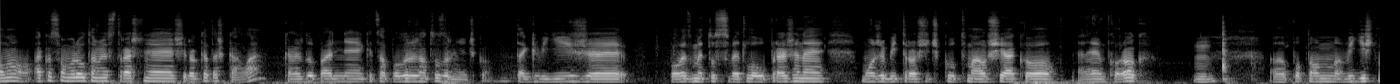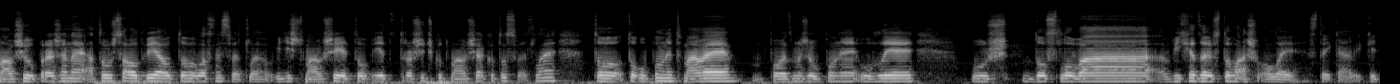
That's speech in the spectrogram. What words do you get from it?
Ono, ako som hovoril, tam je strašne široká tá škála. Každopádne, keď sa pozrieš na to zrniečko, tak vidíš, že povedzme to svetlo upražené môže byť trošičku tmavšie ako, ja neviem, korok. Mm. Potom vidíš tmavšie upražené a to už sa odvíja od toho vlastne svetlého. Vidíš tmavšie, je to, je to trošičku tmavšie ako to svetlé. To, to úplne tmavé, povedzme, že úplne uhlie, už doslova vychádzajú z toho až oleje z tej kávy. Keď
